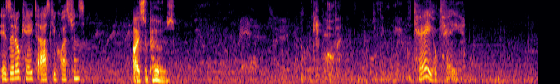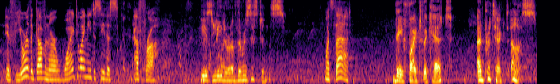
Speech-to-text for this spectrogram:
Is it okay to ask you questions? I suppose. Keep moving. Okay, okay. If you're the governor, why do I need to see this Evfra? He's leader of the resistance. What's that? They fight the Kett and protect us.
